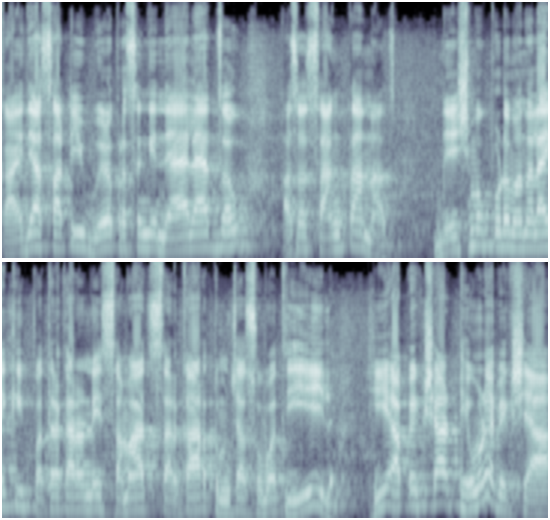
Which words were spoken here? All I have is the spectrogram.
कायद्यासाठी वेळप्रसंगी न्यायालयात जाऊ असं सांगतानाच देशमुख पुढे म्हणाला आहे की पत्रकारांनी समाज सरकार तुमच्यासोबत येईल ही अपेक्षा ठेवण्यापेक्षा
